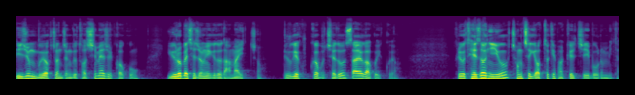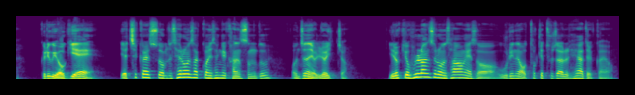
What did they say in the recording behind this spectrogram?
미중 무역 전쟁도 더 심해질 거고 유럽의 재정 위기도 남아 있죠. 미국의 국가 부채도 쌓여가고 있고요. 그리고 대선 이후 정책이 어떻게 바뀔지 모릅니다. 그리고 여기에 예측할 수 없는 새로운 사건이 생길 가능성도 언제나 열려 있죠. 이렇게 혼란스러운 상황에서 우리는 어떻게 투자를 해야 될까요?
